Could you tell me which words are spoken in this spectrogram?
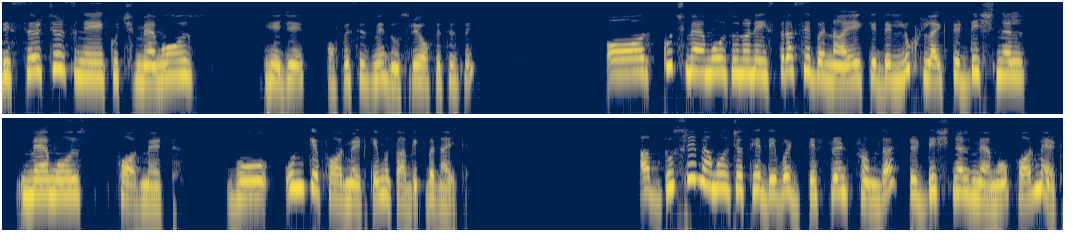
ریسرچرز نے کچھ میموز بھیجے آفیسز میں، دوسرے آفیسز میں۔ اور کچھ میموز انہوں نے اس طرح سے بنائے کہ they look like traditional memos format وہ ان کے فارمیٹ کے مطابق بنائے گئے۔ اب دوسرے میموز جو تھے they were different from the traditional memo format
